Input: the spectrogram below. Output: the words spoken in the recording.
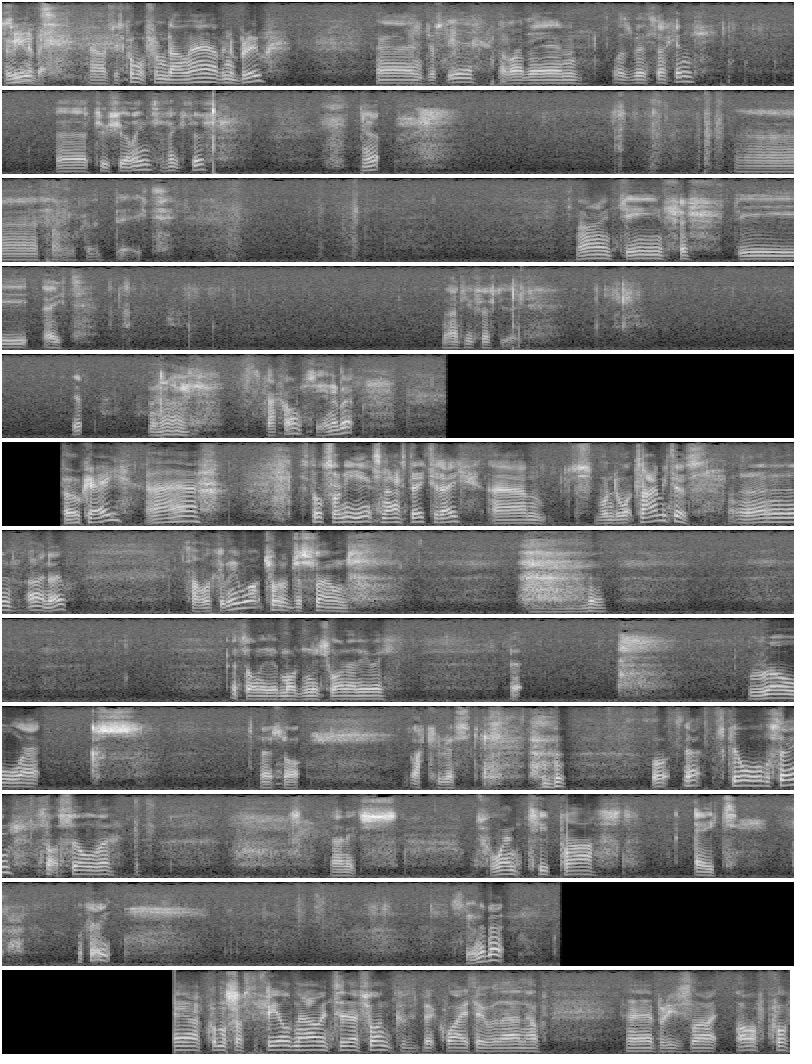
See you in a bit. I've just come up from down there having a brew. And just here I've had um, Elizabeth second. Uh, two shillings I think it is. Yep. Uh, let's have a look at the date. 1958. 1958. Alright. Back on. See you in a bit. Okay. Uh, still sunny here. It's a nice day today. Um, just wonder what time it is. Uh, I know. Let's have a look at me watch what I've just found. it's only a modernish one anyway. Uh, Rolex. No, it's not. Accurist. but yeah, it's cool all the same. It's not silver. And it's 20 past 8. Okay. See you in a bit. Yeah, I've come across the field now into this one because it's a bit quiet over there now. Uh, but he's like half cut,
